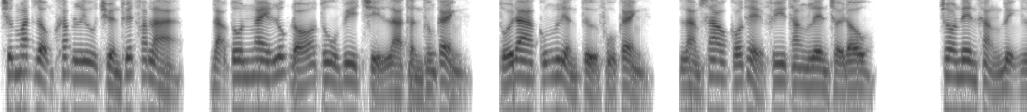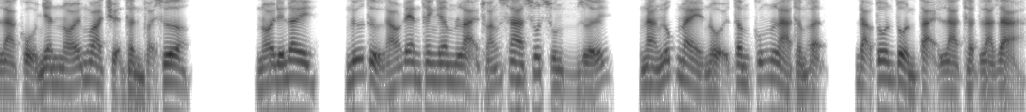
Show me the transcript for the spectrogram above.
Trước mắt rộng khắp lưu truyền thuyết pháp là đạo tôn ngay lúc đó tu vi chỉ là thần thông cảnh, tối đa cũng liền tử phụ cảnh, làm sao có thể phi thăng lên trời đâu? Cho nên khẳng định là cổ nhân nói ngoa chuyện thần thoại xưa. Nói đến đây, nữ tử áo đen thanh âm lại thoáng xa suốt xuống dưới, nàng lúc này nội tâm cũng là thầm hận, đạo tôn tồn tại là thật là giả,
